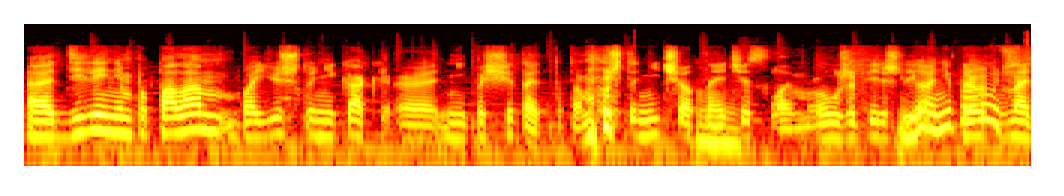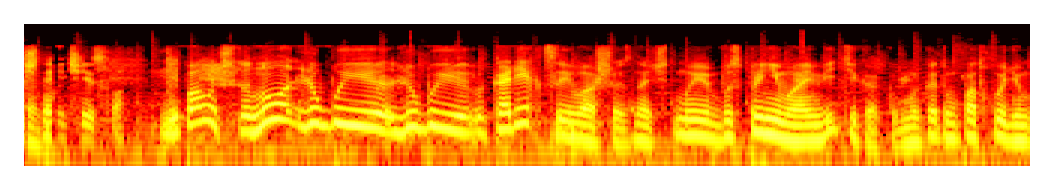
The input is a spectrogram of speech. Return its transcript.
э, делением пополам боюсь, что никак э, не посчитать, потому что нечетное Мгм. число. Мы уже перешли Да, не в получится. трехзначные числа. Не получится. Но любые, любые коррекции ваши, значит, мы воспринимаем, видите, как мы к этому подходим.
